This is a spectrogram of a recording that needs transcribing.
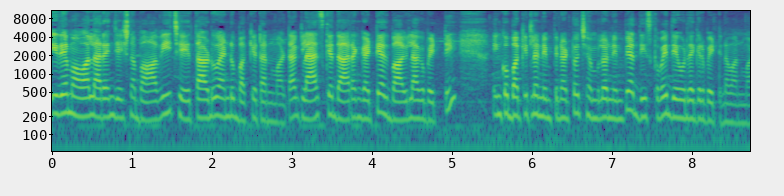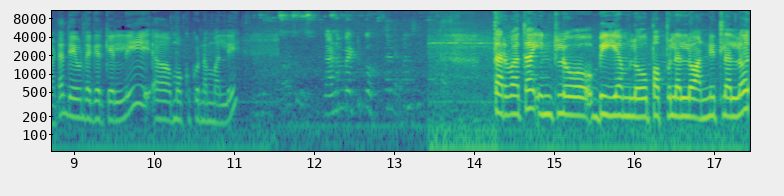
ఇదే మా వాళ్ళు అరేంజ్ చేసిన బావి చేతాడు అండ్ బకెట్ అనమాట గ్లాస్కే దారం కట్టి అది బావిలాగా పెట్టి ఇంకో బకెట్లో నింపినట్టు చెంబులో నింపి అది తీసుకుపోయి దేవుడి దగ్గర పెట్టినాం అనమాట దేవుడి దగ్గరికి వెళ్ళి మొక్కుకున్నాం మళ్ళీ. తర్వాత ఇంట్లో బియ్యంలో పప్పులల్లో అన్నిట్లల్లో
